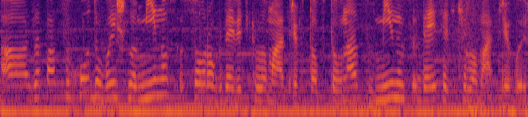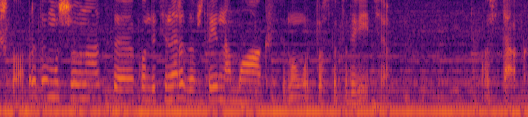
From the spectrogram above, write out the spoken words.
а запасу ходу вийшло мінус 49 кілометрів. Тобто у нас в мінус 10 кілометрів вийшло. При тому, що у нас е, кондиціонер завжди на максимум. Просто подивіться. Ось так.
